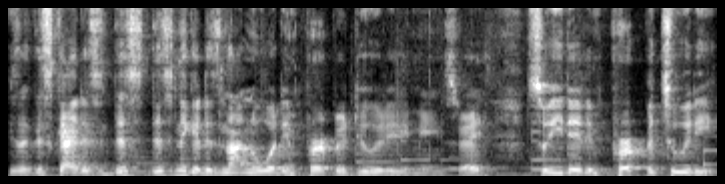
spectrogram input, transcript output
He's like, this guy doesn't, this this nigga does not know what in perpetuity means, right? So he did in perpetuity.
